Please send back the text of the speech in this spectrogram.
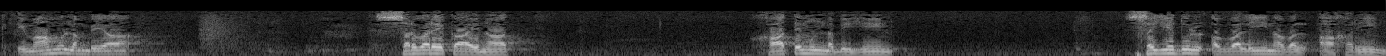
کہ امام الانبیاء سرور کائنات، خاتم النبیین، سید الاولین والآخرین،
